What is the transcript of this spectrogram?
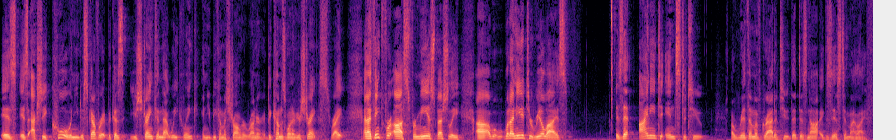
is, is actually cool when you discover it because you strengthen that weak link and you become a stronger runner. It becomes one of your strengths, right? And I think for us, for me especially, uh, what I needed to realize is that I need to institute a rhythm of gratitude that does not exist in my life.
